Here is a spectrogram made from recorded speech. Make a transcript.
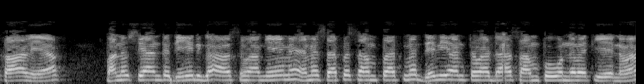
කාලයක් මිනිසයන්ට දීර්ඝාස වගේම හැම සැප සම්පත්ම දෙවියන්ට වඩා සම්පූර්ණව තියෙනවා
